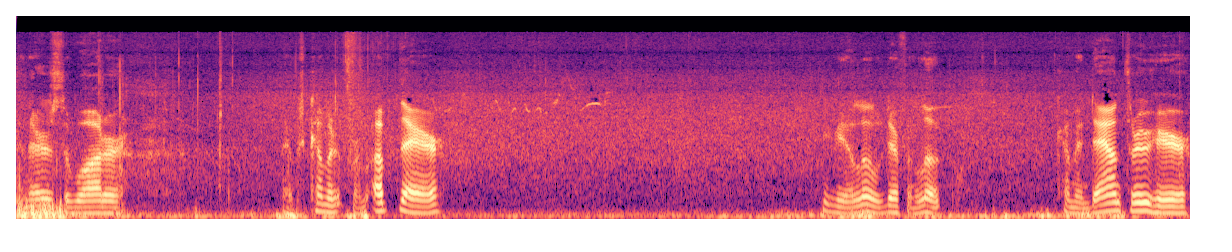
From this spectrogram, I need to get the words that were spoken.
And there's the water that was coming from up there. Give you a little different look. Coming down through here.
